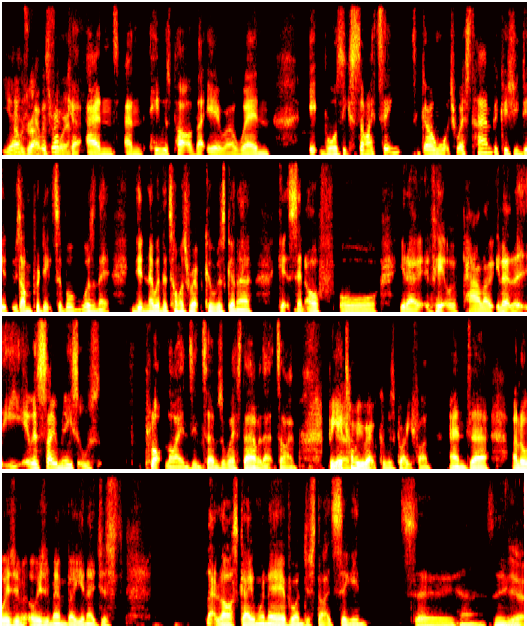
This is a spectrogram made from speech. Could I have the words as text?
yeah, was that was. Repka, and and he was part of that era when it was exciting to go and watch West Ham because you did it was unpredictable, wasn't it? You didn't know whether Thomas Repka was going to get sent off or you know if hit with Paolo. You know, it was so many sort of plot lines in terms of West Ham at that time. But yeah, Yeah. Tommy Repka was great fun, and uh, I'll always always remember, you know, just that last game when everyone just started singing. So, uh, so Yeah.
